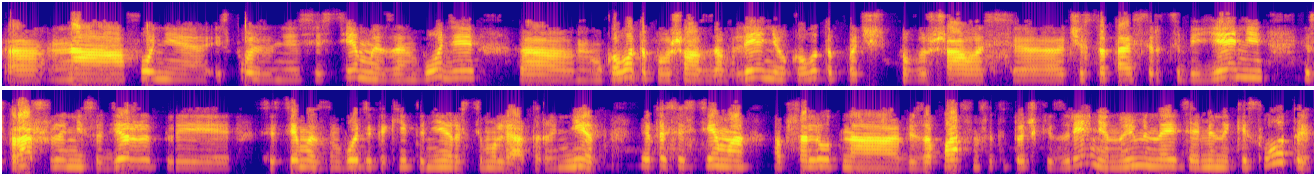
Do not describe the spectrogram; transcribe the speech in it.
на фоне использования системы ZenBody э, у кого-то повышалось давление, у кого-то повышалась э, частота сердцебиений и спрашивали, не содержит ли система ZenBody какие-то нейростимуляторы. Нет, эта система абсолютно безопасна с этой точки зрения, но именно эти аминокислоты,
